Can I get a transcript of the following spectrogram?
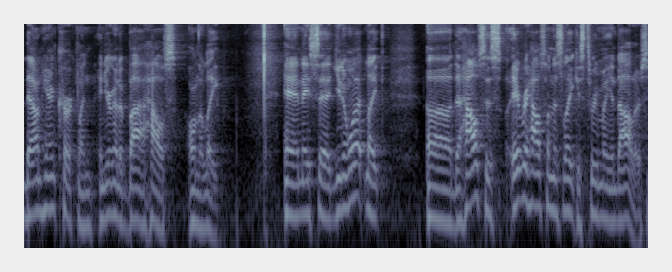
down here in Kirkland, and you're going to buy a house on the lake, and they said, you know what, like. Uh, the house is every house on this lake is three million dollars.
